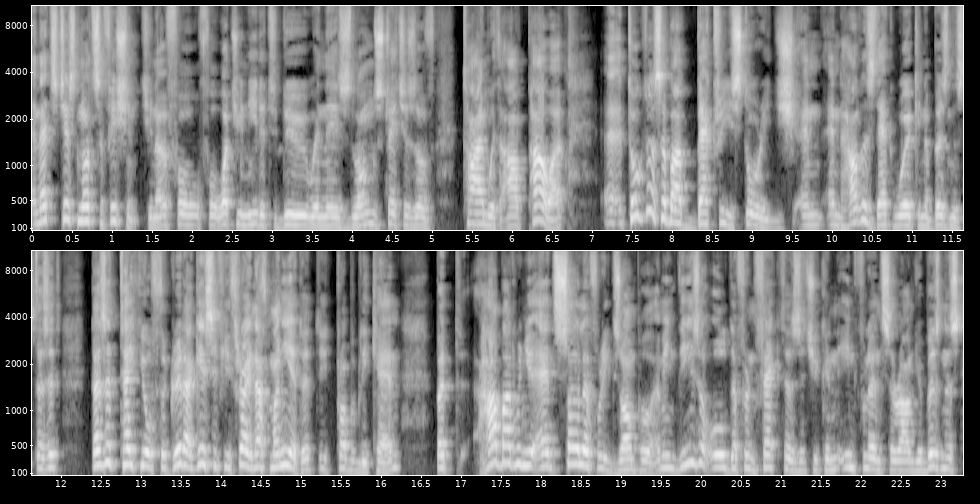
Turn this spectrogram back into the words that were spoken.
and that's just not sufficient. You know, for for what you needed to do when there's long stretches of time without power. Uh, talk to us about battery storage and, and how does that work in a business? Does it does it take you off the grid? I guess if you throw enough money at it, it probably can. But how about when you add solar, for example? I mean, these are all different factors that you can influence around your business.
